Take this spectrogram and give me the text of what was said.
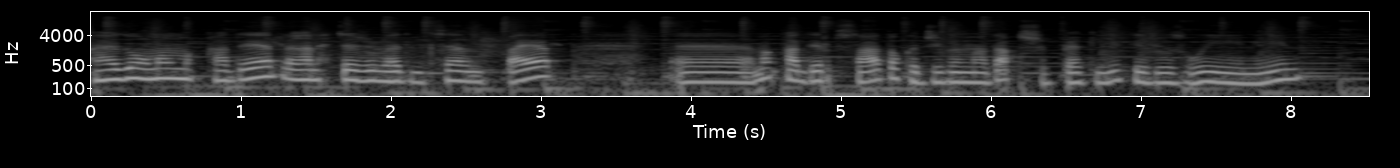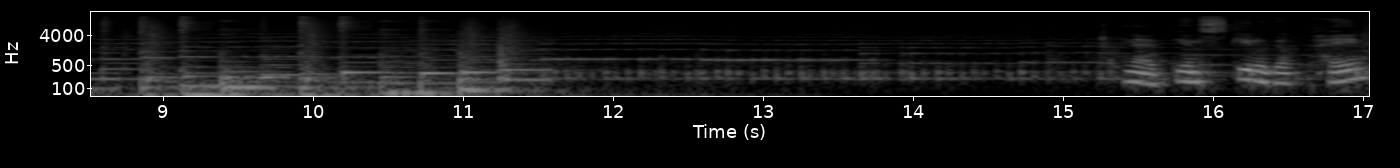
هادو هما المقادير اللي غنحتاجو لهاد لسان الطير آه مقادير بساطة وكتجيبي مذاق الشباكية كيجيو زوينين. هنا عندي نص كيلو ديال الطحين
